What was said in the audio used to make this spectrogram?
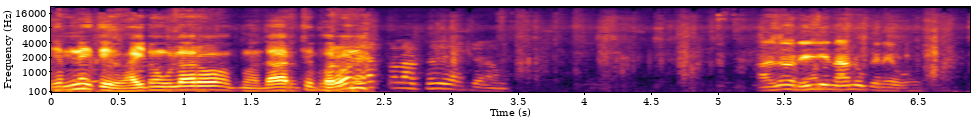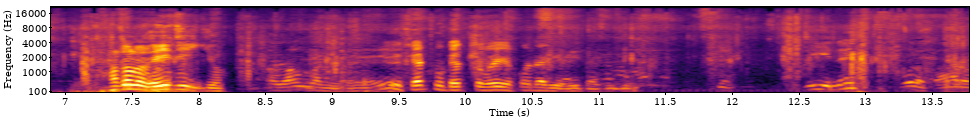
એમ નહીં તે ભાઈનો ઉલારો દારથી ભરો ને? નાનું કરે હા થોડો રીજી ગયો. એ સેટું ટ્રેક્ટર હોય કોદાળી લીધા સીધી ઈ નહીં બોલો પારો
